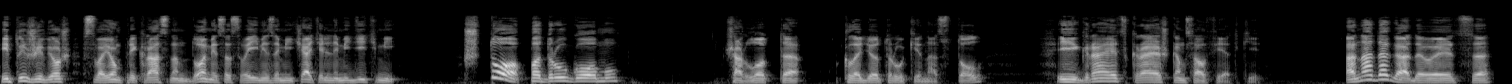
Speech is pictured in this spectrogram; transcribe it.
и ты живешь в своем прекрасном доме со своими замечательными детьми. Что по-другому? Шарлотта кладет руки на стол и играет с краешком салфетки. Она догадывается,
